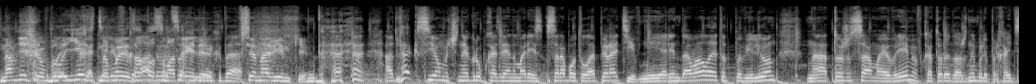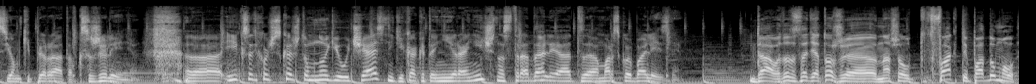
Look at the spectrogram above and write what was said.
Нам нечего было есть, но мы зато смотрели все новинки. Однако съемочная группа «Хозяина морей» сработала оперативнее и арендовала этот павильон на то же самое время, в которое должны были проходить съемки «Пиратов», к сожалению. Э, и, кстати, хочу сказать, что многие участники, как это не иронично, страдали от э, морской болезни. Да, вот это, кстати, я тоже нашел тот факт и подумал,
